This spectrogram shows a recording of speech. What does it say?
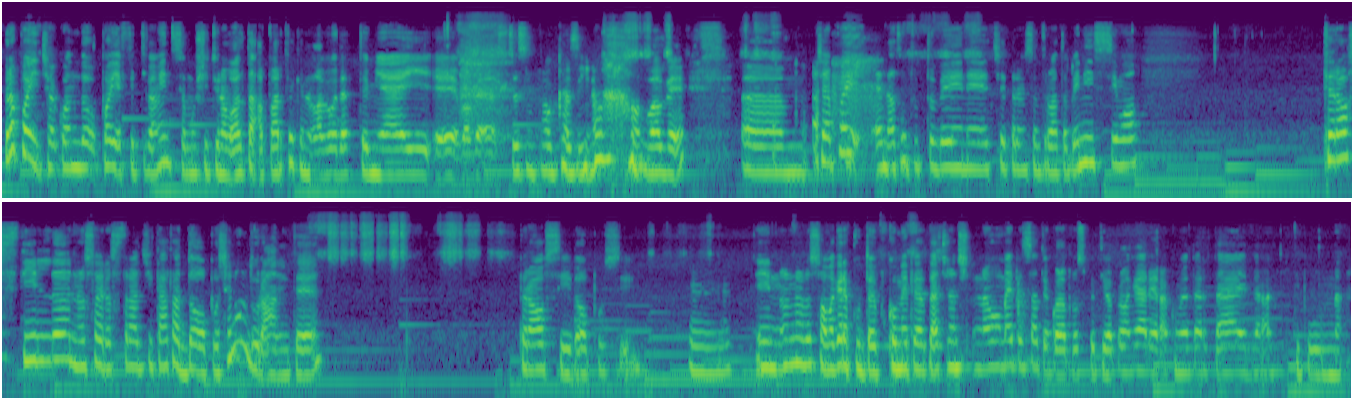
Però poi, cioè, quando poi effettivamente siamo usciti una volta, a parte che non l'avevo detto ai miei, e vabbè, è successo un po' un casino, vabbè. Ehm, cioè, poi è andato tutto bene, eccetera, mi sono trovata benissimo. Però still, non lo so, ero stragitata dopo, cioè non durante. Però sì, dopo sì. Mm. E non, non lo so, magari appunto è come per te, cioè non, non avevo mai pensato in quella prospettiva, però magari era come per te ed era tipo un-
